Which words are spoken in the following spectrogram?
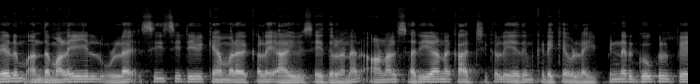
மேலும் அந்த மலையில் உள்ள சிசிடிவி கேமராக்களை ஆய்வு செய்துள்ளனர். ஆனால் சரியான காட்சிகள் ஏதும் கிடைக்கவில்லை. பின்னர் கூகுள் பே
